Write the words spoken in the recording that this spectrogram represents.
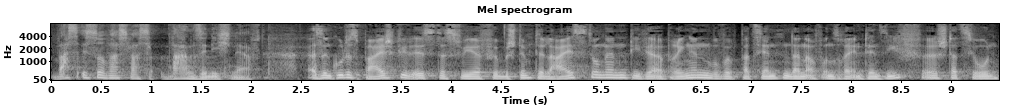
was ist sowas, was wahnsinnig nervt? Also ein gutes Beispiel ist, dass wir für bestimmte Leistungen, die wir erbringen, wo wir Patienten dann auf unserer Intensivstation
